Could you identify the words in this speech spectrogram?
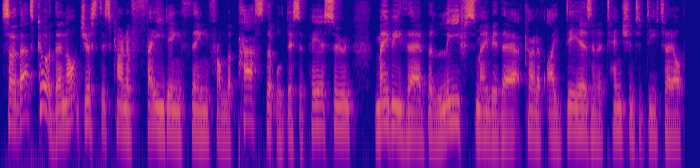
So that's good. They're not just this kind of fading thing from the past that will disappear soon. Maybe their beliefs, maybe their kind of ideas and attention to detail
